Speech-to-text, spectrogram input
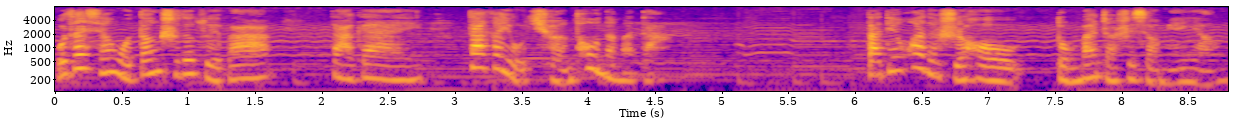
我在想，我当时的嘴巴大概大概有拳头那么大。打电话的时候，董班长是小绵羊。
